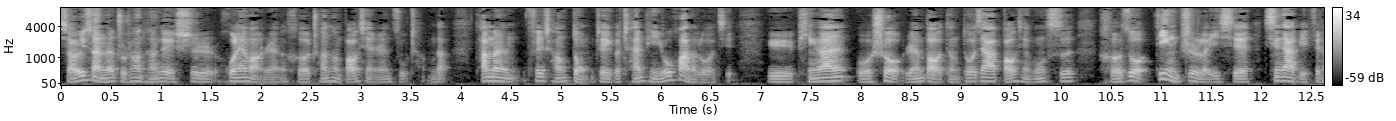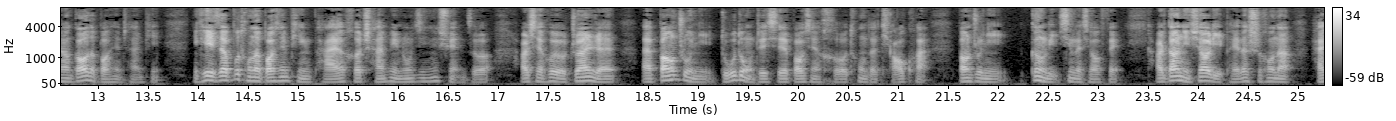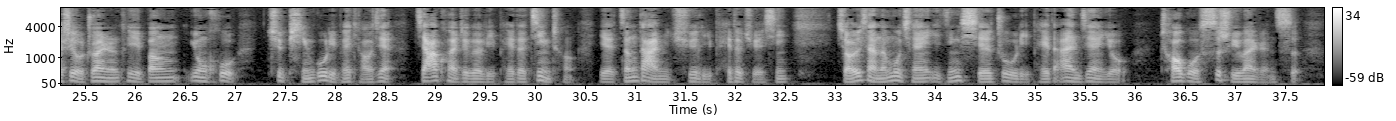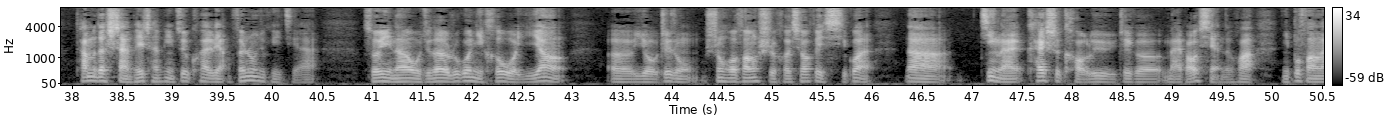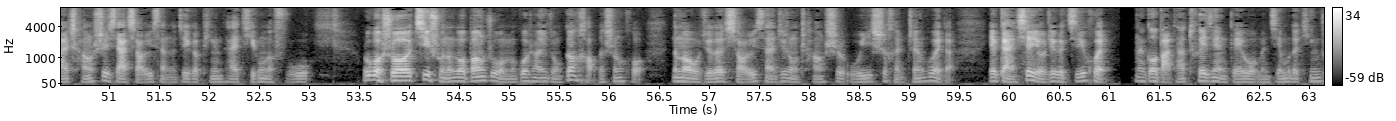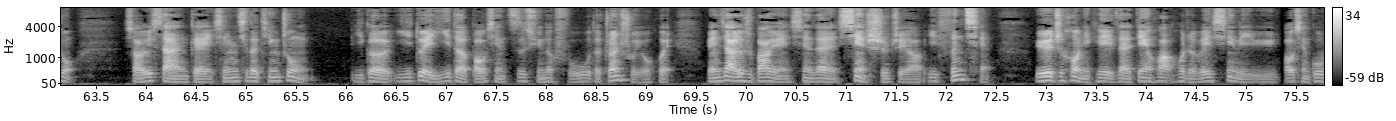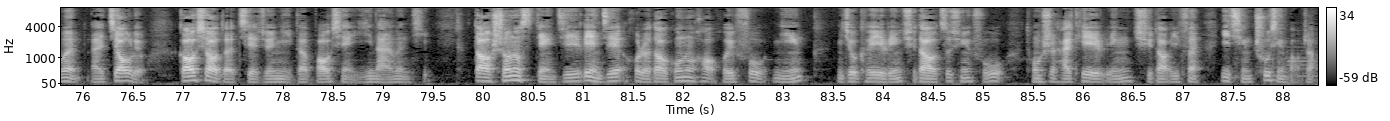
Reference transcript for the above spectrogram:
小雨伞的主创团队是互联网人和传统保险人组成的，他们非常懂这个产品优化的逻辑，与平安、国寿、人保等多家保险公司合作，定制了一些性价比非常高的保险产品。你可以在不同的保险品牌和产品中进行选择，而且会有专人来帮助你读懂这些保险合同的条款，帮助你。更理性的消费。而当你需要理赔的时候呢，还是有专人可以帮用户去评估理赔条件，加快这个理赔的进程，也增大你去理赔的决心。小雨伞呢，目前已经协助理赔的案件有超过四十余万人次，他们的闪赔产品最快两分钟就可以结案。所以呢，我觉得如果你和我一样，呃，有这种生活方式和消费习惯，那进来开始考虑这个买保险的话，你不妨来尝试一下小雨伞的这个平台提供的服务。如果说技术能够帮助我们过上一种更好的生活，那么我觉得小雨伞这种尝试无疑是很珍贵的。也感谢有这个机会能够把它推荐给我们节目的听众。小雨伞给闲宁期的听众一个一对一的保险咨询的服务的专属优惠，原价六十八元，现在限时只要一分钱。预约之后，你可以在电话或者微信里与保险顾问来交流，高效的解决你的保险疑难问题。到 Show Notes 点击链接，或者到公众号回复“您”。你就可以领取到咨询服务，同时还可以领取到一份疫情出行保障。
